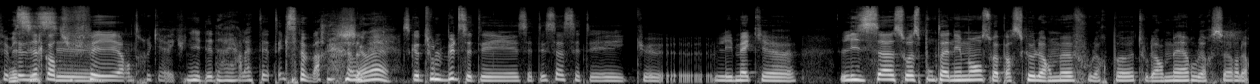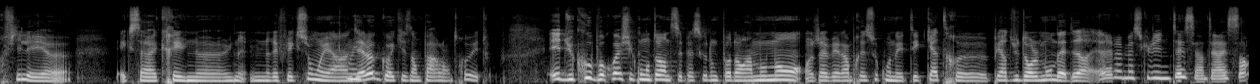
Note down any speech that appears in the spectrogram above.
fait mais plaisir quand tu fais un truc avec une idée derrière la tête et que ça marche. C'est vrai. Parce que tout le but, c'était, c'était ça, c'était que les mecs euh, lisent ça soit spontanément, soit parce que leur meuf ou leur pote ou leur mère ou leur sœur leur file et, euh, et que ça crée une, une, une réflexion et un Oui. dialogue, quoi, qu'ils en parlent entre eux et tout. Et du coup, pourquoi je suis contente? C'est parce que donc pendant un moment, j'avais l'impression qu'on était quatre euh, perdus dans le monde à dire Eh, la masculinité, c'est intéressant.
